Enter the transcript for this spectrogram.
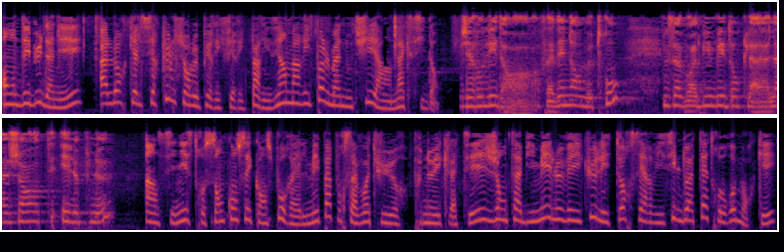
En début d'année, alors qu'elle circule sur le périphérique parisien, Marie-Paul Manucci a un accident. J'ai roulé dans d'énormes trous. Nous avons abîmé donc la, la jante et le pneu. Un sinistre sans conséquence pour elle, mais pas pour sa voiture. Pneus éclatés, jante abîmée, le véhicule est hors service. Il doit être remorqué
